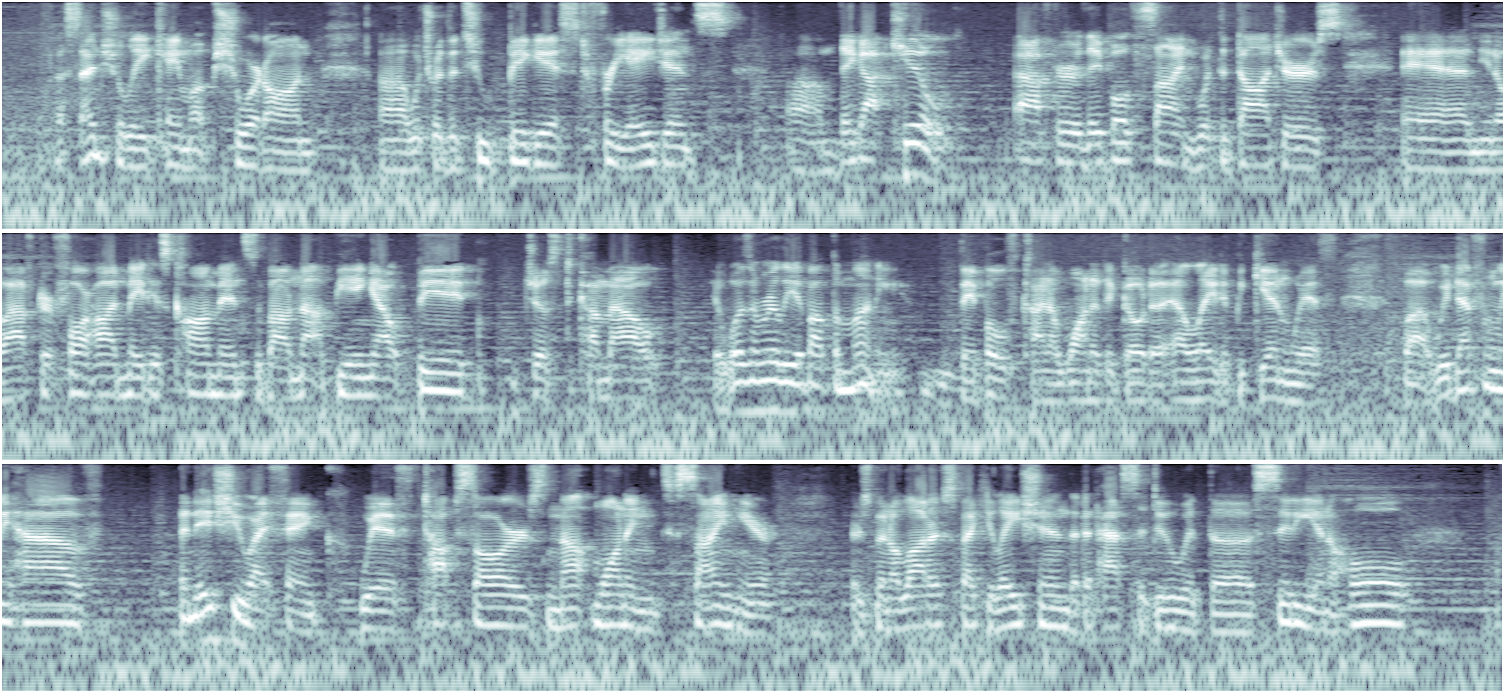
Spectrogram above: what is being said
essentially came up short on, uh, which were the two biggest free agents. Um, they got killed after they both signed with the Dodgers. And, you know, after Farhan made his comments about not being outbid just to come out, it wasn't really about the money. They both kind of wanted to go to LA to begin with. But we definitely have an issue, I think, with top stars not wanting to sign here. There's been a lot of speculation that it has to do with the city in a whole.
